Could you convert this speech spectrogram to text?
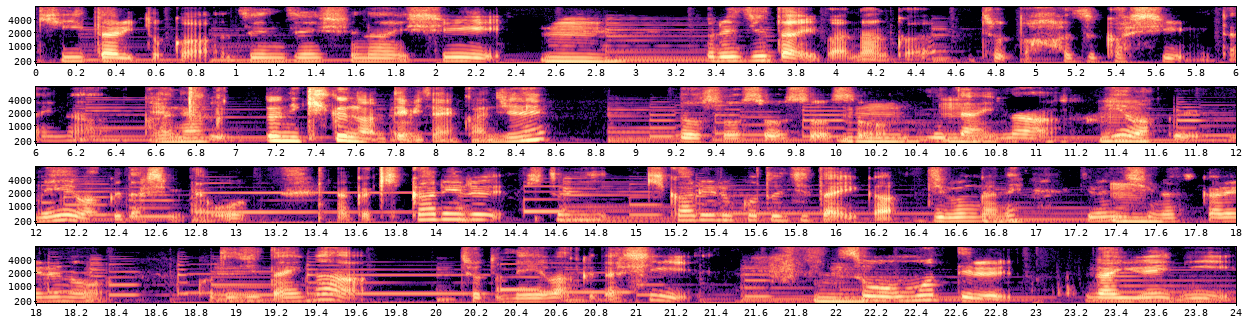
聞いたりとか全然しないしうん、それ自体がなんかちょっと恥ずかしいみたいない感やなんかじ。人に聞くなんてみたいな感じね。そうそうそうそうそう、うん。みたいなうん。迷惑、迷惑だしみたいなおなんか聞かれる人に聞かれること自体が自分がね自分自身が聞かれるのこと自体がちょっと迷惑だし、うん、そう思ってるがゆえに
